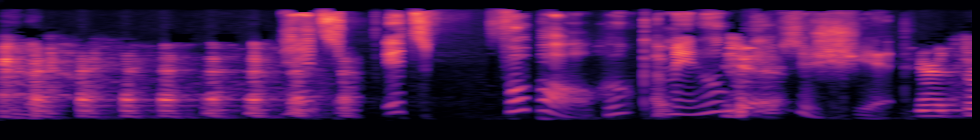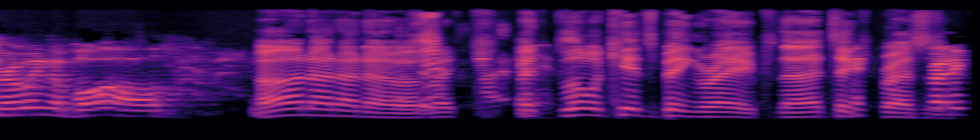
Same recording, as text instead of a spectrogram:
You know. It's it's football. Who? I mean, who Yeah. gives a shit? You're throwing a ball, oh no, no, no! But, but little kids being raped, now that takes precedence.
